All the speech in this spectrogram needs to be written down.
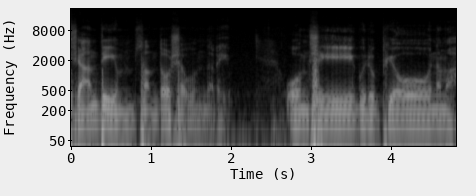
ശാന്തിയും സന്തോഷവും നിറയും. ഓം ശ്രീ ഗുരുഭ്യോ നമഃ.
